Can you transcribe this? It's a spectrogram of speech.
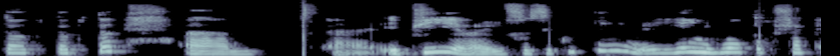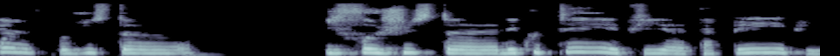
toc, toc, toc. Euh, euh, et puis, euh, il faut s'écouter, mais il y a une voix pour chacun. Il faut juste, il faut juste l'écouter et puis taper. Et puis,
